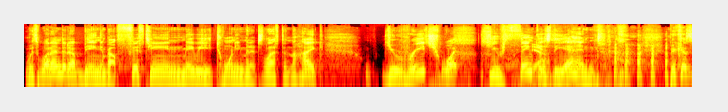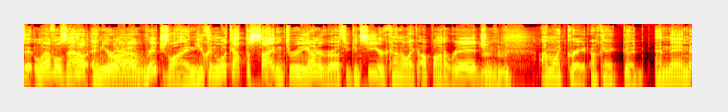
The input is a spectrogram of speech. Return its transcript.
with what ended up being about 15 maybe 20 minutes left in the hike you reach what you think Yeah. is the end because it levels out and you're on a ridge line. You can look out the side and through the undergrowth, you can see you're kind of like up on a ridge. And Mm-hmm. I'm like, great, okay, good. And then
